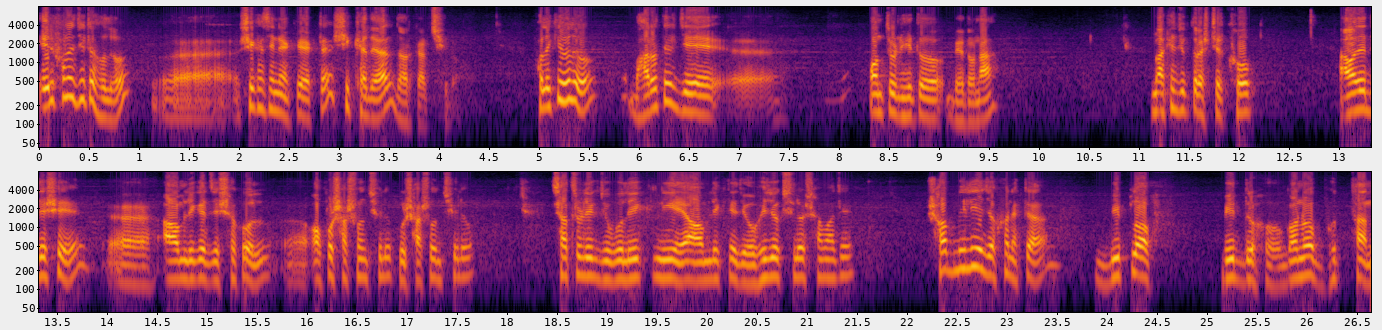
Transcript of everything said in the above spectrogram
এর ফলে যেটা হলো শেখ হাসিনাকে একটা শিক্ষা দেওয়ার দরকার ছিল। ফলে কি হলো, ভারতের যে অন্তর্নিহিত বেদনা মার্কিন যুক্তরাষ্ট্রের ক্ষোভ। আমাদের দেশে আওয়ামী লীগের যে সকল অপশাসন ছিল, কুশাসন ছিল, ছাত্রলীগ, যুবলীগ নিয়ে, আওয়ামী লীগ নিয়ে যে অভিযোগ ছিল সমাজে, সব মিলিয়ে যখন একটা বিপ্লব, বিদ্রোহ গণ অভ্যুত্থান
